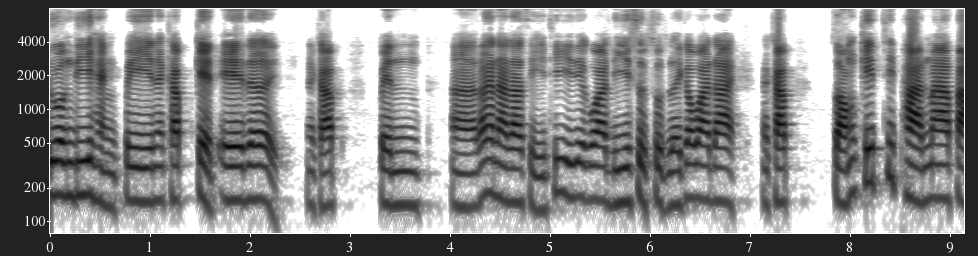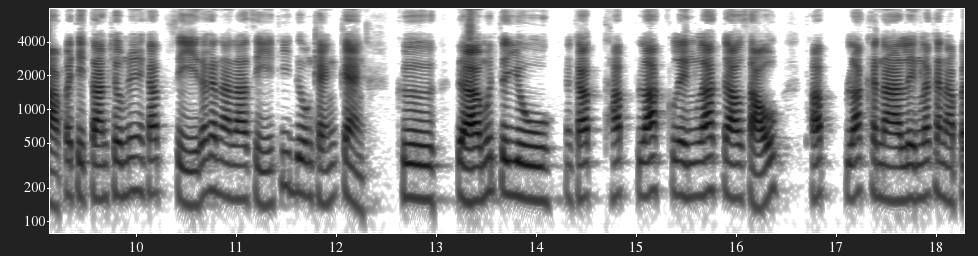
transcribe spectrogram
ดวงดีแห่งปีนะครับเกรด A เลยนะครับเป็นลัคนาราศีที่เรียกว่าดีสุดๆ เลยก็ว่าได้นะครับสองคลิปที่ผ่านมาฝากไปติดตามชมด้วยนะครับสี่ลัคนาราศีที่ดวงแข็งแกร่ง คือดาวมุตยูนะครับทับลักเล็งลักดาวเสาทับลัคนาเล็งลัคนาไป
